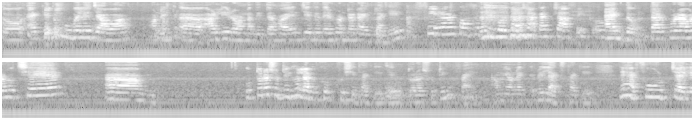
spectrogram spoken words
তো একে তো মোবাইলে যাওয়া অনেক আর্লি রওনা দিতে হয় যেতে দেড় ঘণ্টা টাইম লাগে। ফেরার কথা কি বলব ঢাকার ট্রাফিক একদম। তারপর আবার হচ্ছে উত্তরা শুটিং হলে আমি খুব খুশি থাকি যে উত্তরা শুটিং ফাইন আমি অনেক রিল্যাক্স থাকি। যে হ্যাঁ ফুড চাইলে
